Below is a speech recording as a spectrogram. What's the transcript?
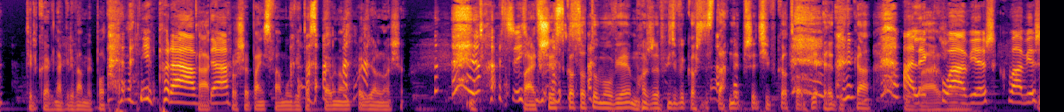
tylko jak nagrywamy podcast. Nieprawda. Tak, proszę Państwa, mówię to z pełną odpowiedzialnością. Pan, wszystko, co tu mówię, może być wykorzystane przeciwko Tobie, Edyka. Ale Uważaj. kławiesz, kławiesz,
